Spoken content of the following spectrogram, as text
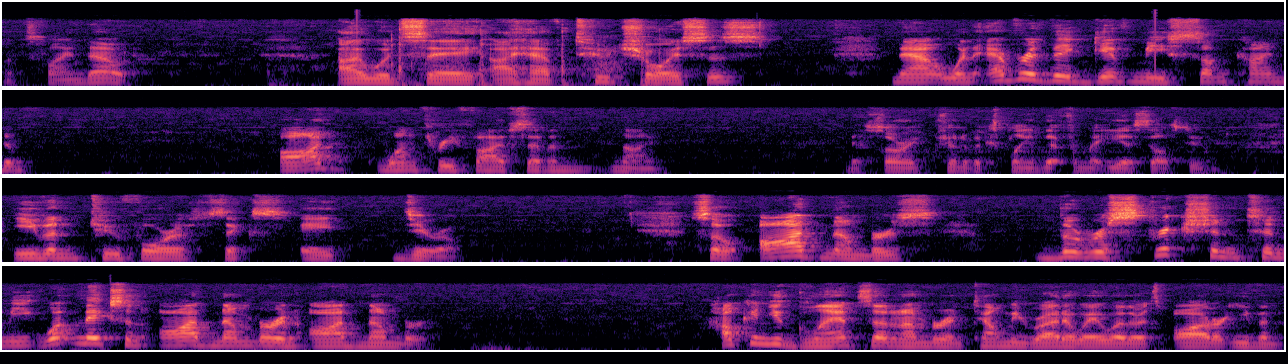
Let's find out. I would say I have two choices. Now, whenever they give me some kind of odd, 1, 3, 5, 7, 9. Yeah, sorry, should have explained that for my ESL student. Even, 2, 4, 6, 8, 0. So odd numbers the restriction to me, what makes an odd number an odd number? How can you glance at a number and tell me right away whether it's odd or even?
